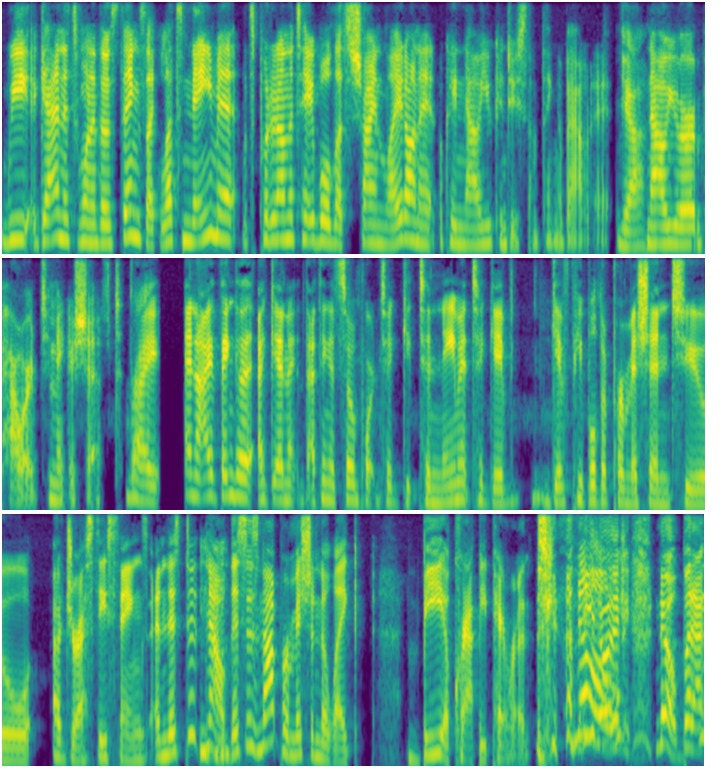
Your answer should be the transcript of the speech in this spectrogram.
we again it's one of those things like let's name it, let's put it on the table, let's shine light on it. Okay, now you can do something about it. Yeah. Now you're empowered to make a shift. Right. And I think that again I think it's so important to to name it to give give people the permission to address these things. And this mm-hmm. now this is not permission to like be a crappy parent. No, you know I mean? no, but no. I,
